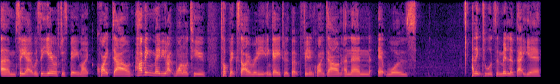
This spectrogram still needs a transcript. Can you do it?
Um, so yeah, it was a year of just being like quite down, having maybe like one or two topics that I really engaged with, but feeling quite down. And then it was, I think, towards the middle of that year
